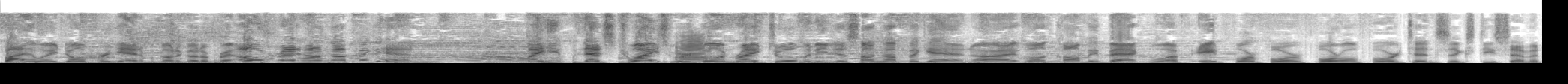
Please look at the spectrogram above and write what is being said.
By the way, don't forget, I'm going to go to Brett. Oh, Brett hung up again. But he- that's twice. We're going right to him, and he just hung up again. All right, well, call me back. 844 404 1067.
